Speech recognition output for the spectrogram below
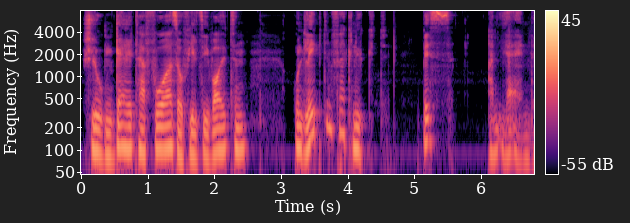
schlugen Geld hervor, so viel sie wollten, und lebten vergnügt bis an ihr Ende.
